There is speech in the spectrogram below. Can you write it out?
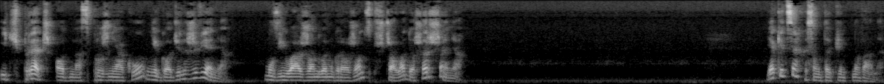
Idź precz od nas, próżniaku, niegodzien żywienia. Mówiła żądłem grożąc pszczoła do szerszenia. Jakie cechy są tutaj piętnowane?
